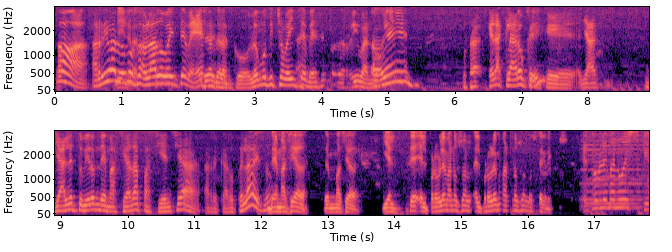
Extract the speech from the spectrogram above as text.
no, arriba lo hemos hablado 20 veces. Blanco. Lo hemos dicho 20 veces lo de arriba, ¿no? bien. O sea, queda claro que, Sí. que ya, ya le tuvieron demasiada paciencia a Ricardo Peláez, ¿no? Demasiada, demasiada. Y el, te- el, problema no son, el problema no son los técnicos. El problema no es que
